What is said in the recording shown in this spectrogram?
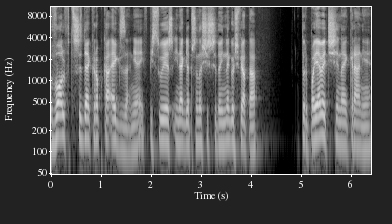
wolf3d.exe, nie? I wpisujesz i nagle przenosisz się do innego świata, który pojawia ci się na ekranie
